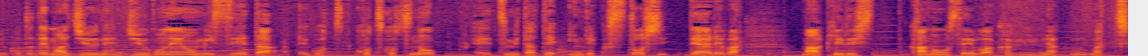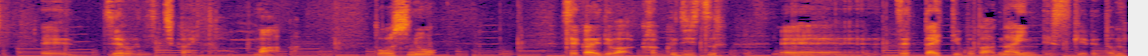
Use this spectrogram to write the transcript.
いうことで、まあ、10年、15年を見据えたコツコツの積み立てインデックス投資であれば、まあ、開ける可能性は限りなく、まあえー、ゼロに近いと。まあ、投資の世界では確実、えー、絶対っていうことはないんですけれども、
